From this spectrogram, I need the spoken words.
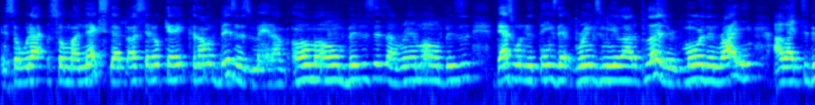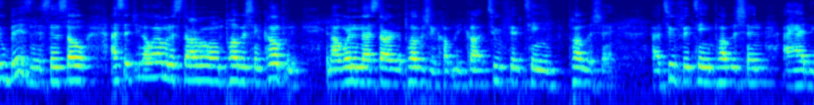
And so what I so my next step, I said, okay, because I'm a businessman. I've owned my own businesses. I ran my own business. That's one of the things that brings me a lot of pleasure. More than writing, I like to do business. And so I said, you know what, I'm going to start my own publishing company. And I went and I started a publishing company called 215 Publishing. At 215 Publishing, I had to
